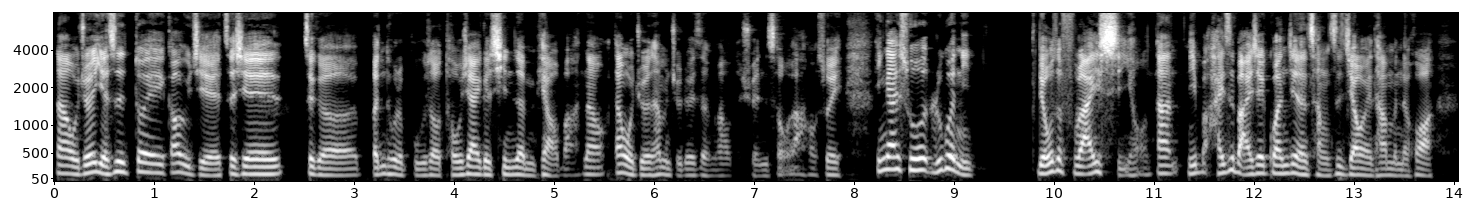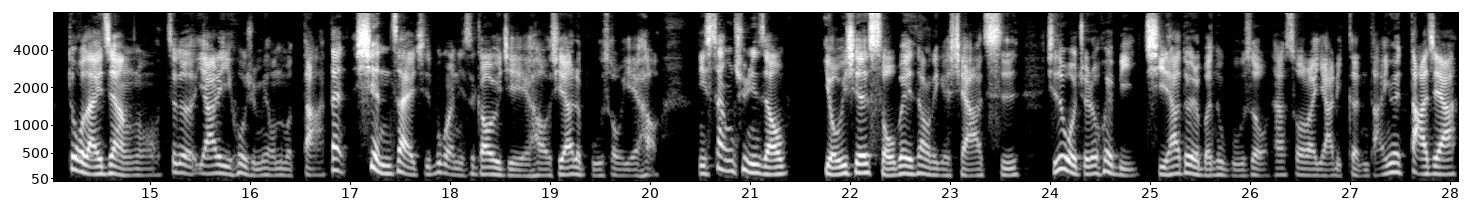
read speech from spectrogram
那我觉得也是对高宇杰这些这个本土的捕手投下一个信任票吧。那但我觉得他们绝对是很好的选手，然后所以应该说，如果你留着弗莱西哦，那你把还是把一些关键的场次交给他们的话，对我来讲哦，这个压力或许没有那么大。但现在其实不管你是高宇杰也好，其他的捕手也好，你上去你只要。有一些守备上的一个瑕疵，其实我觉得会比其他队的本土捕手他受到压力更大，因为大家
